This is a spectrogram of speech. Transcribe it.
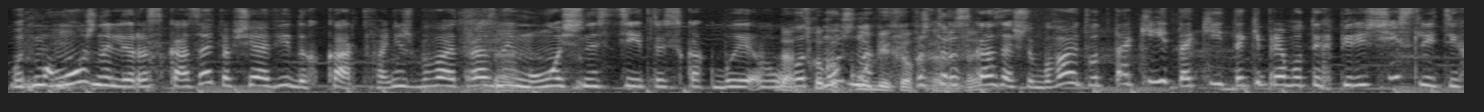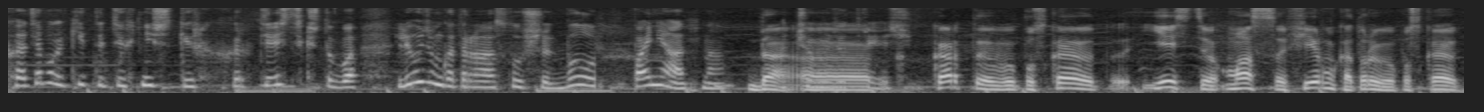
Вот можно ли рассказать вообще о видах картов? Они же бывают разной Да. мощности, то есть как бы вот сколько можно кубиков просто там, да? рассказать, что бывают вот такие, такие, такие, прям вот их перечислить и хотя бы какие-то технические характеристики, чтобы людям, которые нас слушают, было понятно, Да, о чем идет а, речь. карты выпускают... Есть масса фирм, которые выпускают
